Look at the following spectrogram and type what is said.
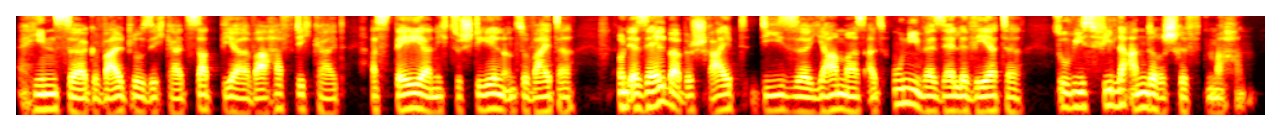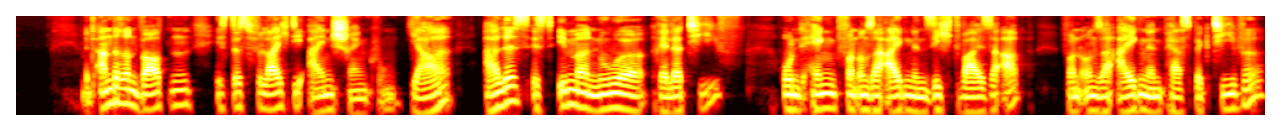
Ahimsa, Gewaltlosigkeit, Satya, Wahrhaftigkeit, Asteya, nicht zu stehlen und so weiter. Und er selber beschreibt diese Yamas als universelle Werte, so wie es viele andere Schriften machen. Mit anderen Worten ist das vielleicht die Einschränkung. Ja, alles ist immer nur relativ und hängt von unserer eigenen Sichtweise ab, von unserer eigenen Perspektive.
